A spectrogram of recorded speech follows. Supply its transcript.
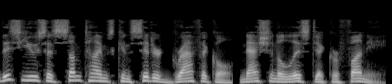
This use is sometimes considered graphical, nationalistic or funny.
